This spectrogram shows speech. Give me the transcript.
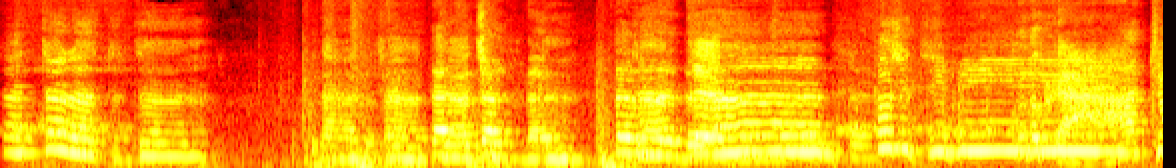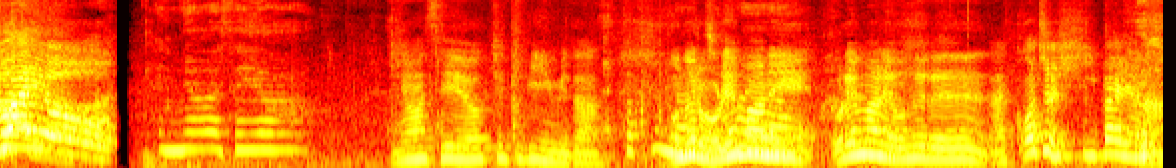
따따라따따 따따따따따 버시 TV 구독과 좋아요. 안녕하세요. 안녕하세요, 옥진TV입니다. 오늘 오랜만에 오랜만에 오늘은 아 꺼져 씨발년아.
